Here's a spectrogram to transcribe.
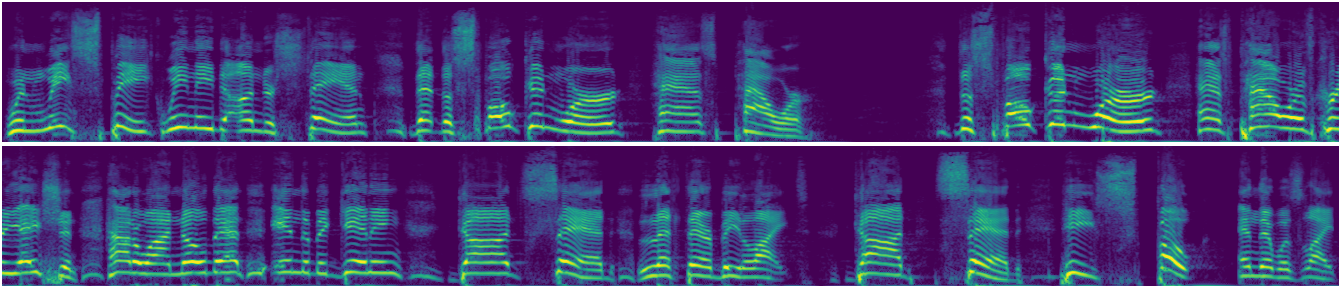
When we speak, we need to understand that the spoken word has power. The spoken word has power of creation. How do I know that? In the beginning, God said, let there be light. God said, He spoke and there was light.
